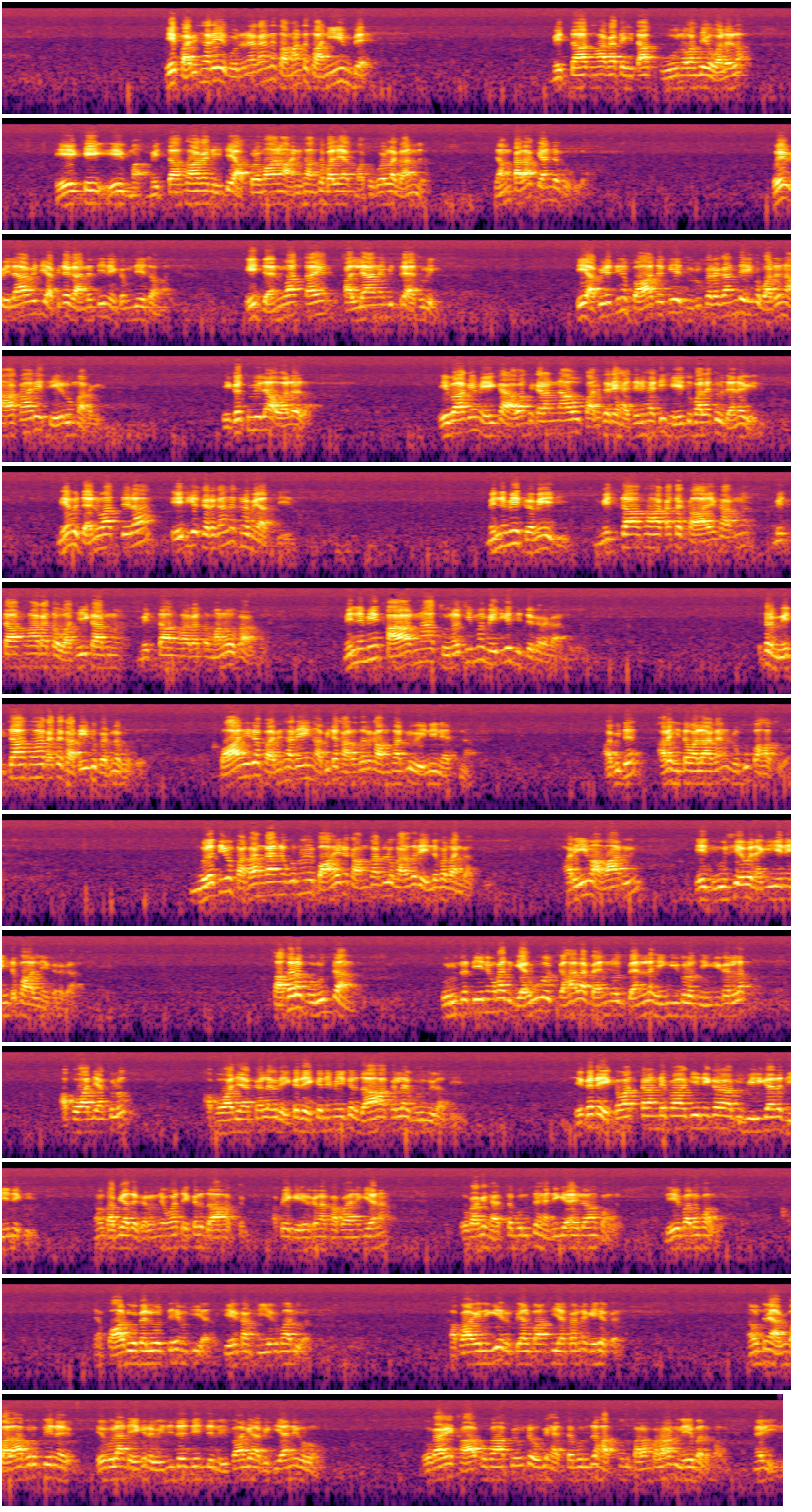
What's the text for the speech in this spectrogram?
ඒ පරිසරය ගොඩනගන්න Tamanට තනියෙන් බෑ. මෙත්තා සහගත හිතක් පූර්ණ වශයෙන් වඩලා ඒකේ ඒ මෙත්තා සහගත හිතේ අප්‍රමාණ ආනිසංස බලයක් මතු කරලා ගන්න යම් කලක් යන්න පුළුවන්. ওই වෙලාවේදී අපිට ගන්න තියෙන එකම දේ තමයි. ඒ දැනුවත් අය, කල්යාණ මිත්‍ර ඇතුලේ. ඒ අපිට තියෙන බාධකයේ දුරු කරගන්න ඒක වඩන ආකාරයේ තේරුම් අරගෙන. එකතු වෙලා වඩලා. ඒ වගේම මේක අවශ්‍ය කරන්නා වූ පරිසරය හැදෙන හැටි හේතුඵල ඇතුව දැනගෙන. මෙහෙම දැනුවත් වෙලා ඒ ටික කරගන්න ක්‍රමයක් තියෙනවා. මෙන්න මේ ක්‍රමේදී මෙත්තා සහගත කාය කර්ම, මෙත්තා සහගත වචී කර්ම, මෙත්තා සහගත මනෝ කර්ම. මෙන්න මේ කාරණා තුනකින්ම මේ ටික සිද්ධ කරගන්න ඕනේ. ඒතර මෙත්තා සහගත කටයුතු කරනකොට බාහිර පරිසරයෙන් අපිට කරදර කම්කටොළු වෙන්නේ නැත්නම් අපිට අර හිත වලා ගන්න ලොකු පහසුවක්. මුලදීම පටන් ගන්නකොට මේ බාහිර කම්කටොළු කරදර එන්න පටන් ගත්තා. හරිම අමාරුයි ඒ දූෂ්‍යව නැගී එන හිත පාලනය කරගන්න. සතර පුරුද්දන් පුරුද්ද තියෙන්නේ මොකද්ද? ගැහුවොත් ගහලා බැන්නොත් බැනලා හිඟි කළොත් හිඟි කරලා අපවාදයක් කළොත් අපවාදයක් කරලා ඒකට එක නෙමෙයි එකට 1000 කරලා පුරුදු වෙලා තියෙන්නේ. ඒකට එකවත් කරන්න එපා කියන එක අපි පිළිගන්න තියෙන එකේ. නමුත් අපි අද කරන්නේ මොකද? එකට 1000ක් කරනවා. අපේ එක එකන කපායන කියන ඔකගේ 70 පුරුද්ද හැඳි ගෑහිලාම පල්ල. දේ බඩ පල්ල. දැන් පාඩුව බැලුවොත් එහෙම කීයද? කීයක කීයක පාඩුවද? කපාගෙන ගියේ රුපියල් 500ක් ගන්න ගෙහ කර. නමුත් මේ අපි බලාපොරොත්තු වෙන ඒගොල්ලන්ට ඒකට විදිහට දෙන්න විභාගය අපි කියන්නේ කොහොමද? ඔකාගේ කාපු කාපේ උන්ට ඔගේ 70 පුරුද්ද 70 පරම්පරාවට ලේ බඩ පල්ල. නැරි.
